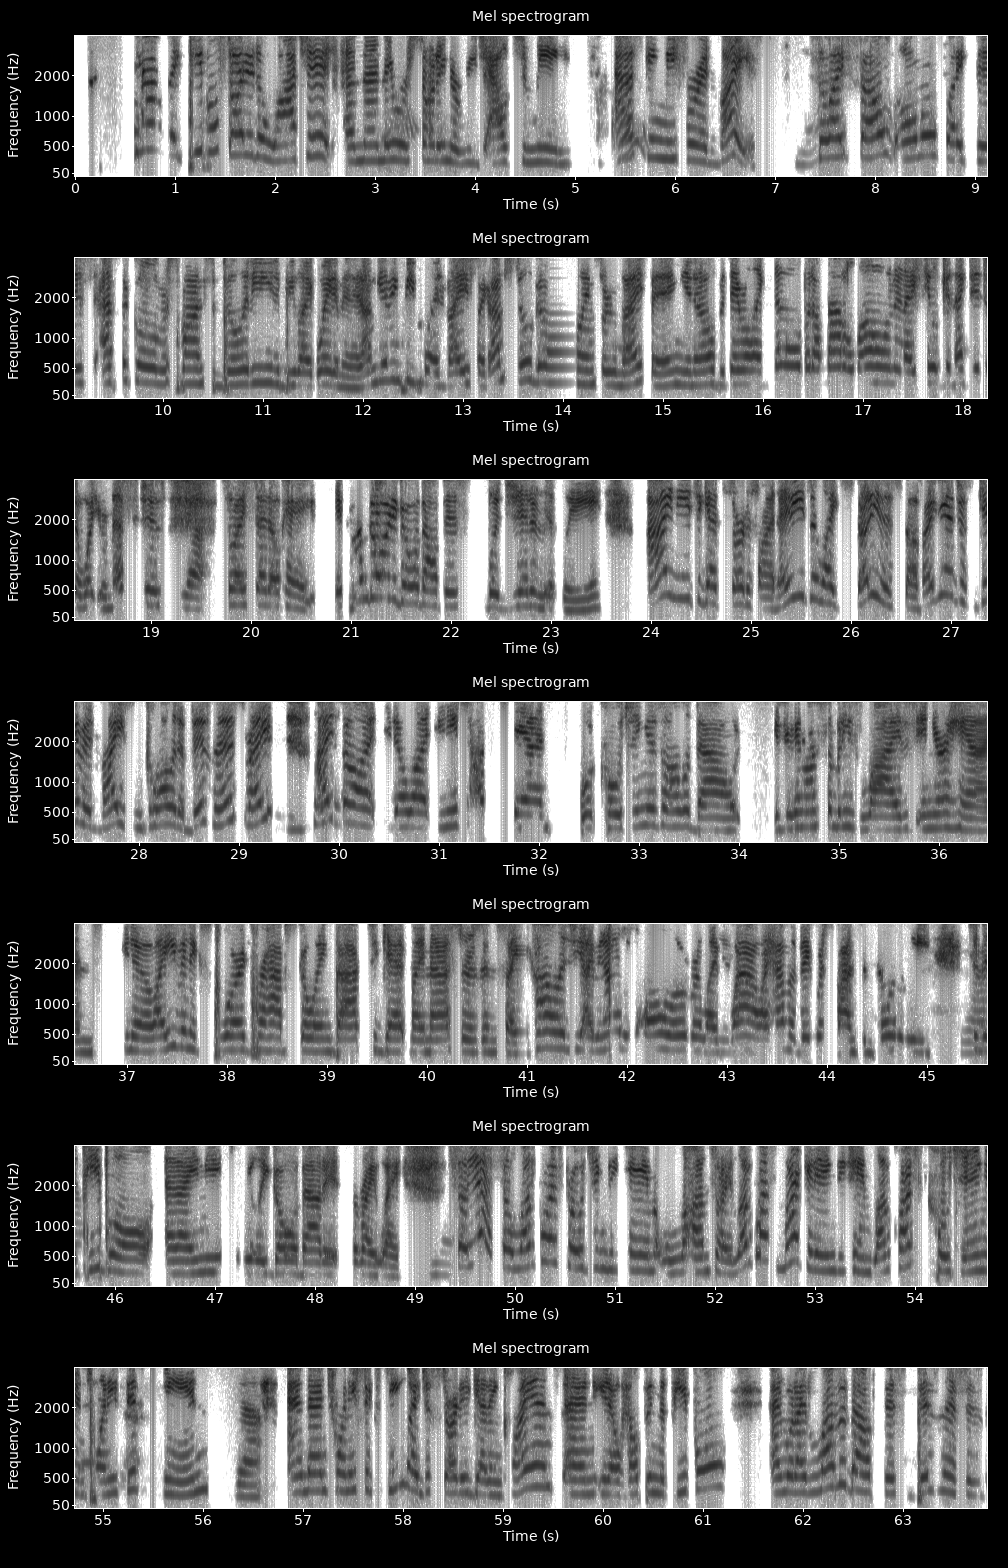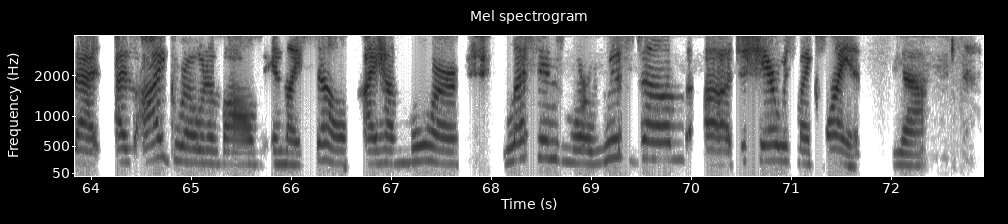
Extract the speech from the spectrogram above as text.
yeah like people started to watch it and then they were starting to reach out to me asking me for advice Yeah. so i felt almost like this ethical responsibility to be like wait a minute i'm giving people advice like i'm still going through my thing you know but they were like no but i'm not alone and i feel connected to what your message is yeah. so I said, okay, if I'm going to go about this legitimately, I need to get certified. I need to like study this stuff. I can't just give advice and call it a business, right? Mm-hmm. I thought, you know what, you need to understand what coaching is all about. If you're going to have somebody's lives in your hands, you know, I even explored perhaps going back to get my master's in psychology. I mean, I was all over like, wow, I have a big responsibility to the people and I need to really go about it the right way. Yeah. So yeah, so LoveQuest coaching became I'm sorry, LoveQuest marketing became LoveQuest coaching in 2015. Yeah. And then 2016 I just started getting clients and you know helping the people. And what I love about this business is that as I grow and evolve in myself, I have more lessons, more wisdom uh, to share with my clients. Yeah.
